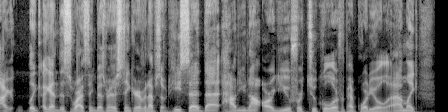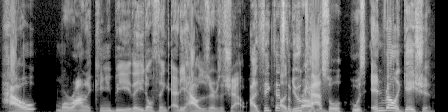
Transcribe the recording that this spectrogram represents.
I like again. This is where I think best manager stinker of an episode. He said that how do you not argue for Tuchel or for Pep Guardiola? And I'm like, how moronic can you be that you don't think Eddie Howe deserves a shout? I think that's a the problem. Newcastle who was in relegation,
